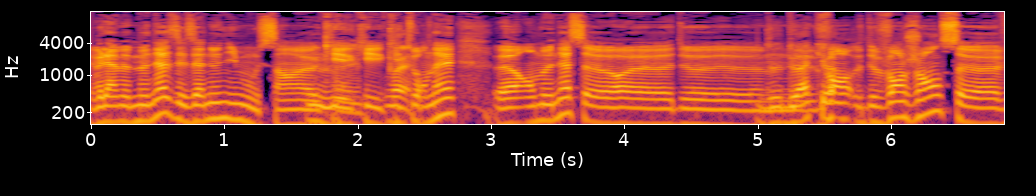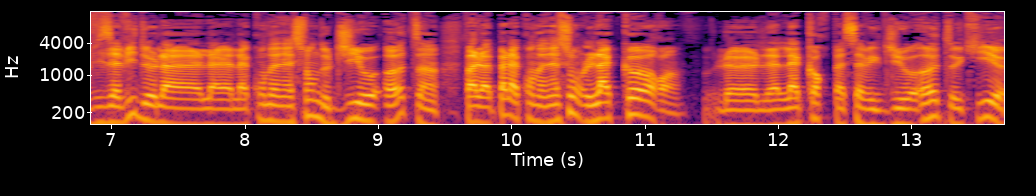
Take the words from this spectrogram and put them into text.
y avait la menace des Anonymous hein, Mmh, qui, ouais. qui, qui Ouais. tournait euh, en menace euh, de, De- de hacker. ven- de vengeance euh, vis-à-vis de la, la, la condamnation de Geo Hot, enfin la, pas la condamnation, l'accord, l'accord passé avec Geo Hot qui euh,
